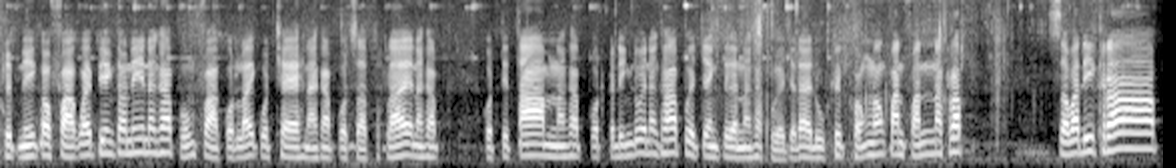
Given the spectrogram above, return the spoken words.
คลิปนี้ก็ฝากไว้เพียงเท่านี้นะครับ ผมฝากกดไลค์กดแชร์นะครับ กด subscribe นะครับ กดติดตามนะครับ กดกระดิ่งด้วยนะครับ เพื่อแจ้งเตือนนะครับเผื่อจะได้ดูคลิปของน้องปันฝันนะครับ สวัสดีครับ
